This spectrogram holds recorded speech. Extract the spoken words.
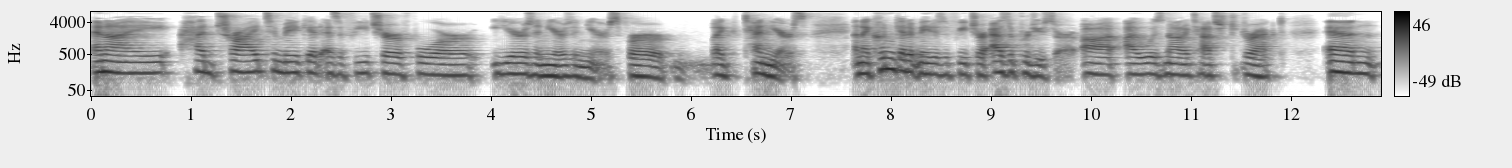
And I had tried to make it as a feature for years and years and years, for like 10 years. And I couldn't get it made as a feature as a producer. Uh, I was not attached to direct. And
